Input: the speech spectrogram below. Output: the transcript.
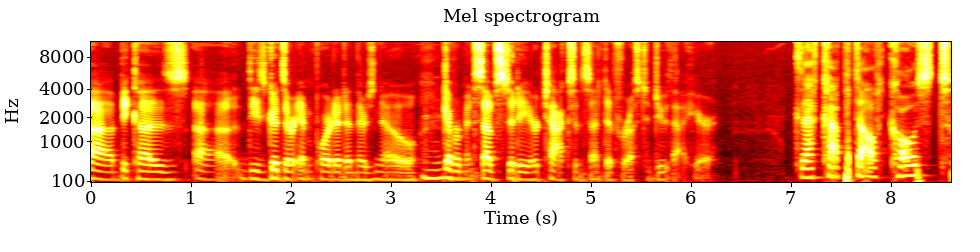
uh, because uh, these goods are imported and there's no government subsidy or tax incentive for us to do that here? the capital cost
